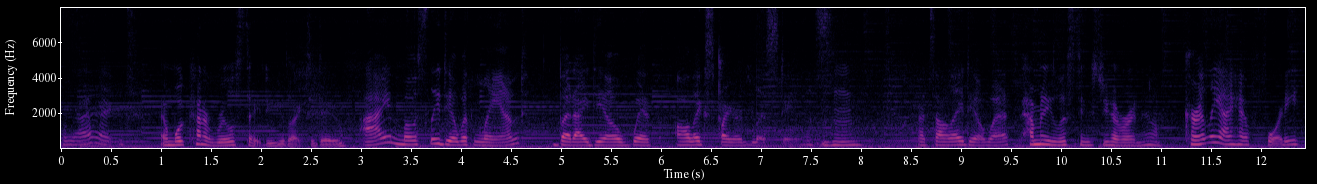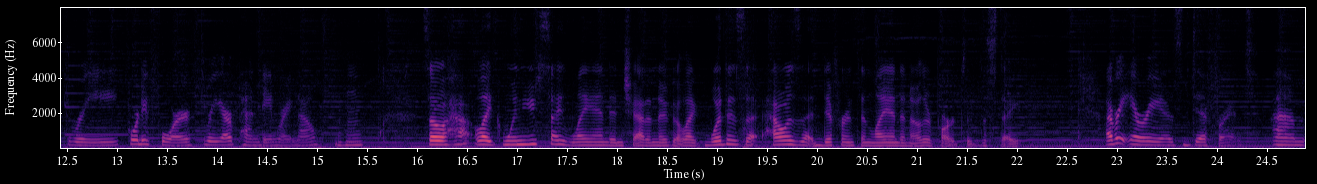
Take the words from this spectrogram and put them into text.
Correct. And what kind of real estate do you like to do? I mostly deal with land, but I deal with all expired listings. hmm That's all I deal with. How many listings do you have right now? Currently, I have 43, 44. Three are pending right now. hmm So, how, like, when you say land in Chattanooga, like, what is that? How is that different than land in other parts of the state? Every area is different. Um,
